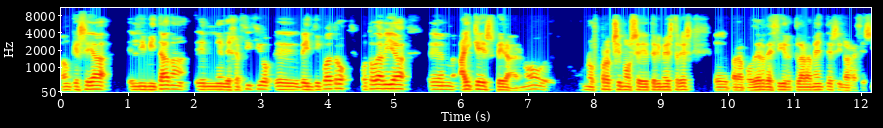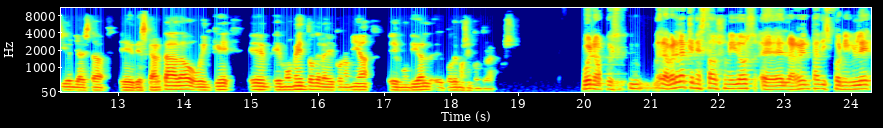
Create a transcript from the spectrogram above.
aunque sea limitada en el ejercicio 24 eh, o todavía em, hay que esperar ¿no? unos próximos eh, trimestres eh, para poder decir claramente si la recesión ya está descartada o en qué momento de la economía mundial podemos encontrarnos. Bueno, pues mm, la verdad que en Estados Unidos eh, la renta disponible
